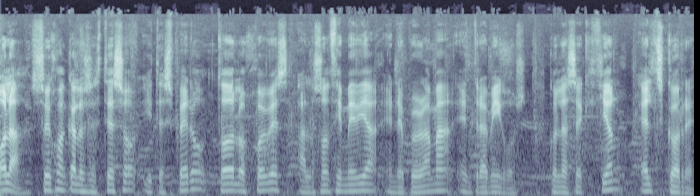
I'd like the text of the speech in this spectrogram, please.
Hola, soy Juan Carlos Esteso y te espero todos los jueves a las once y media en el programa Entre Amigos, con la sección Elch Corre,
